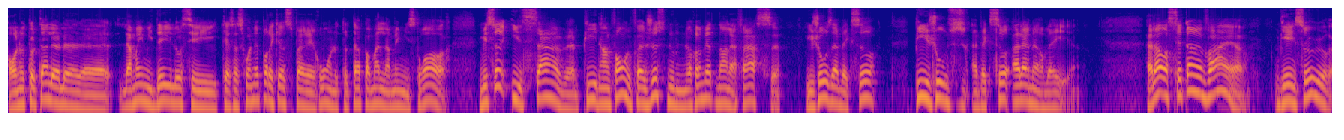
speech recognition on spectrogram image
on a tout le temps la même idée, c'est que ce soit n'importe quel super-héros, on a tout le temps pas mal la même histoire. Mais ça, ils savent. Puis dans le fond, il faut juste nous le remettre dans la face. Ils jouent avec ça. Puis ils jouent avec ça à la merveille. Alors, c'est un verre, bien sûr.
